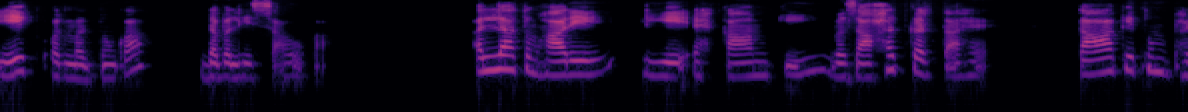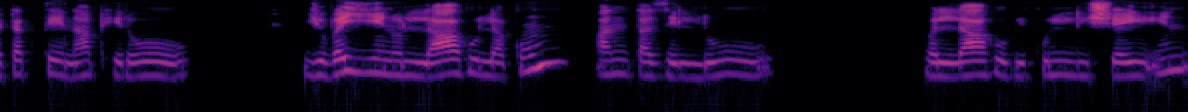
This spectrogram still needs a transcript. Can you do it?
एक और मर्दों का डबल हिस्सा होगा। अल्लाह तुम्हारे लिए अहकाम की वजाहत करता है, ताकि तुम भटकते ना फिरो। युबैनुल्लाहुलकुम अंतजिल्लू वल्लाहु बिकुल्ली शैइन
